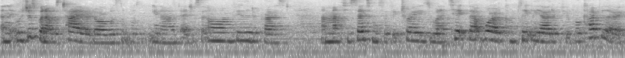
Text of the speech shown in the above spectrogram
and it was just when I was tired or wasn't, was you know, I just said, oh I'm feeling depressed and Matthew said to me, said, Victoria, you want to take that word completely out of your vocabulary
